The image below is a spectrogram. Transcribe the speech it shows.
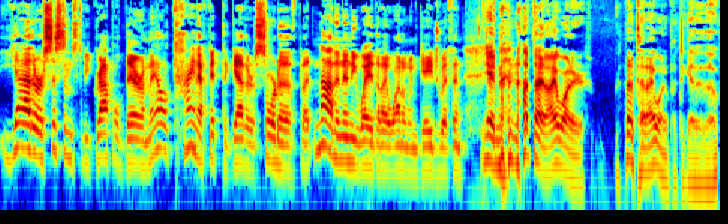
yeah, there are systems to be grappled there, and they all kind of fit together, sort of, but not in any way that I want to engage with. And yeah, not, not that I want to, not that I want to put together though.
